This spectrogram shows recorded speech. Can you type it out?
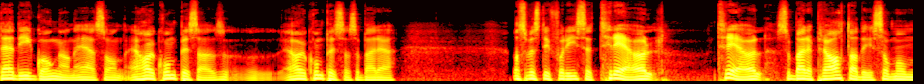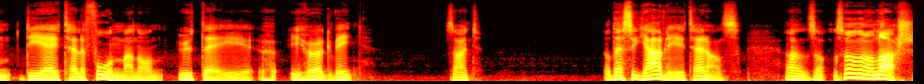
det er de gangene jeg er sånn. Jeg har jo kompiser, jeg har jo kompiser som bare Altså, hvis de får i seg tre øl, tre øl, så bare prater de som om de er i telefon med noen ute i, i høy vind. Sant? Og det er så jævlig irriterende. Sånn Så, sånn han Lars,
